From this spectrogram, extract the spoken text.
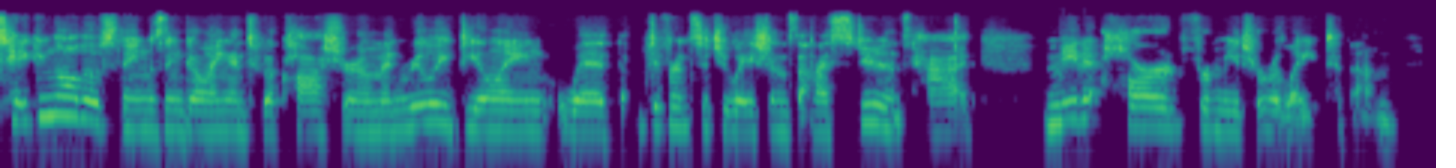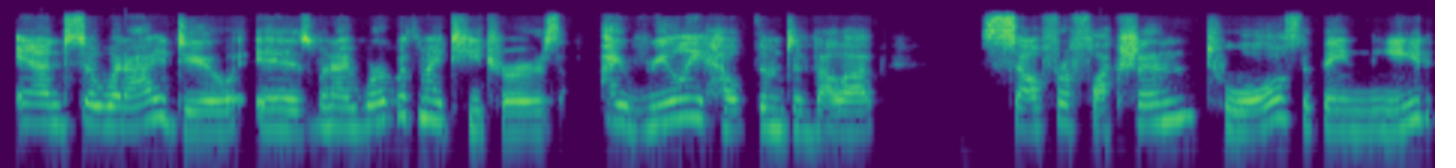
taking all those things and going into a classroom and really dealing with different situations that my students had made it hard for me to relate to them. And so, what I do is when I work with my teachers, I really help them develop self reflection tools that they need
